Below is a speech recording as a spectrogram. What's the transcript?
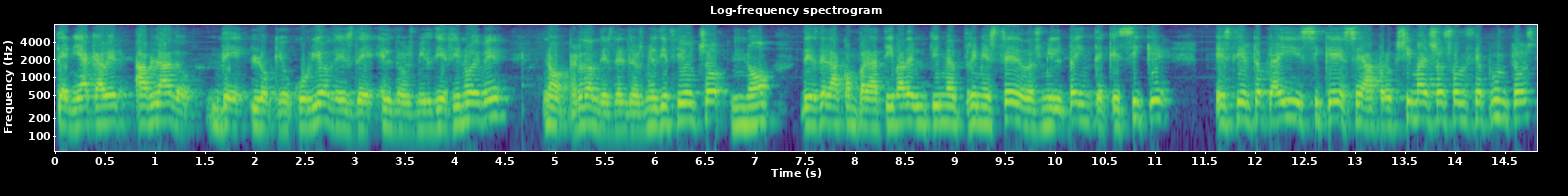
tenía que haber hablado de lo que ocurrió desde el 2019, no, perdón, desde el 2018, no desde la comparativa del último trimestre de 2020, que sí que es cierto que ahí sí que se aproxima esos 11 puntos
